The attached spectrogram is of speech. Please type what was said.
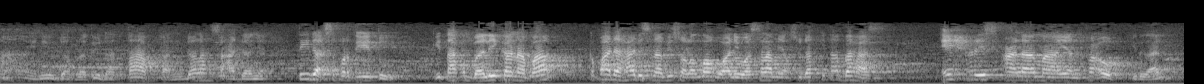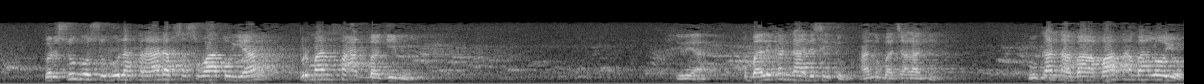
ah ini udah berarti udah tap kan, udahlah seadanya. Tidak seperti itu. Kita kembalikan apa? Kepada hadis Nabi Shallallahu alaihi wasallam yang sudah kita bahas. Ihris ala ma yanfa'uk, gitu kan? Bersungguh-sungguhlah terhadap sesuatu yang bermanfaat bagimu. Gitu ya kembalikan ke hadis itu, antum baca lagi. Bukan tambah apa, tambah loyo.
